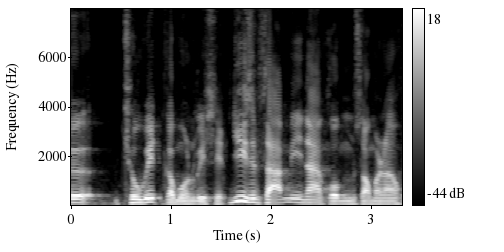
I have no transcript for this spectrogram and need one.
ชูวิทย์กมลวิสิทธิ์ 23 มีนาคม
